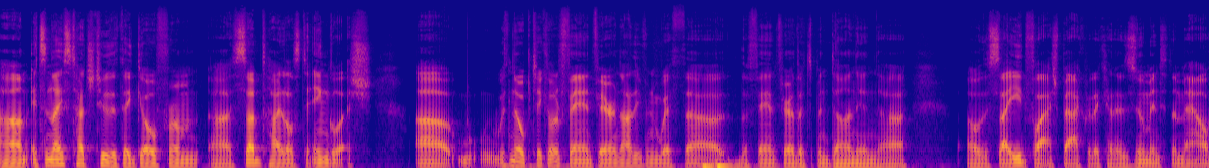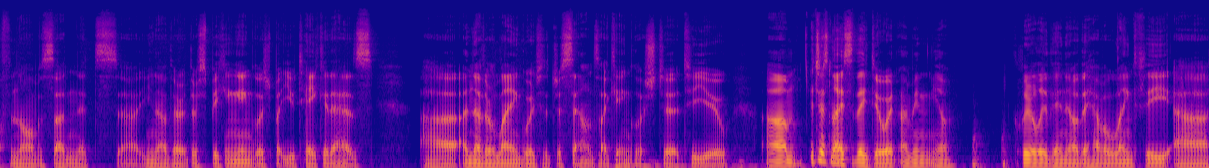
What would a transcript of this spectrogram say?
Um, it's a nice touch too that they go from uh, subtitles to English uh, with no particular fanfare, not even with uh, the fanfare that's been done in uh, oh the Sayid flashback where they kind of zoom into the mouth and all of a sudden it's uh, you know they're they're speaking English but you take it as uh, another language that just sounds like English to to you. Um, it's just nice that they do it. I mean, you know, clearly they know they have a lengthy, uh,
